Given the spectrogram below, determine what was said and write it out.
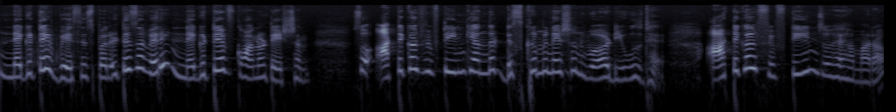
नेगेटिव बेसिस पर. It is a very negative connotation so article 15 के अंदर डिस्क्रिमिनेशन वर्ड यूज़ है. आर्टिकल 15 जो है हमारा,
